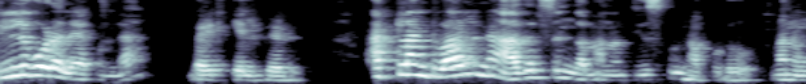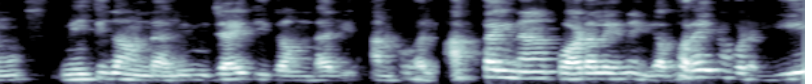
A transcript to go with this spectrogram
ఇల్లు కూడా లేకుండా బయటికి వెళ్ళిపోయాడు. అట్లాంటి వాళ్ళని ఆదర్శంగా మనం తీసుకున్నప్పుడు మనం నీతిగా ఉండాలి నిజాయితీగా ఉండాలి అనుకోవాలి. అత్తైనా కోడలైనా ఎవరైనా కూడా ఏ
